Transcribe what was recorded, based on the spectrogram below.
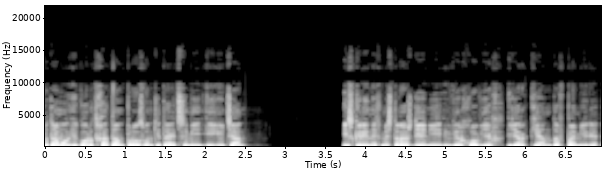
Потому и город Хатан прозван китайцами Иютян. Из коренных месторождений в верховьях Яркенда в Памире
